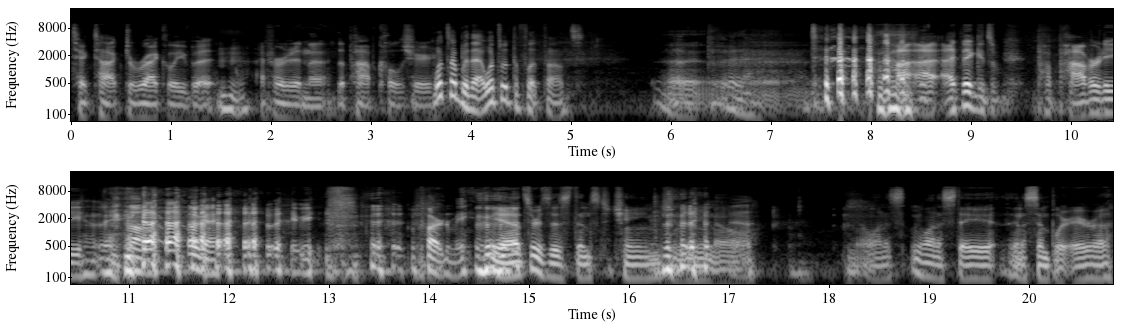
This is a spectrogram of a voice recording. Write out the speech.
TikTok directly, but mm-hmm. I've heard it in the, the pop culture. what's up with that? What's with the flip phones? Uh, I, I, I think it's po- poverty. Oh, okay. Maybe. Pardon me. yeah, it's resistance to change. And, you know, Yeah. I want to we want to stay in a simpler era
